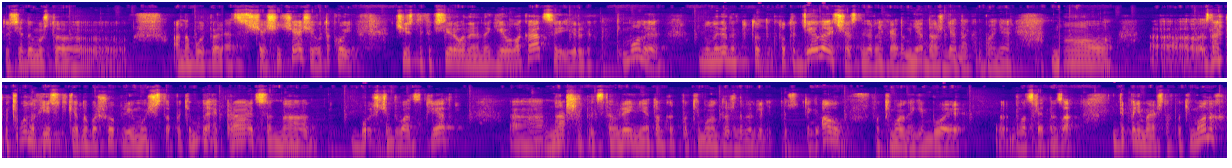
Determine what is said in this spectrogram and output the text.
То есть я думаю, что э, она будет появляться чаще и чаще. Вот такой чисто фиксированной на геолокации игры, как покемоны, ну, наверное, кто-то кто делает сейчас, наверняка, я думаю, не даже не одна компания. Но, э, знаешь, покемонов есть все-таки одно большое преимущество. Покемоны опираются на больше, чем 20 лет э, наше представление о том, как покемоны должны выглядеть. То есть ты играл в покемоны геймбое 20 лет назад, и ты понимаешь, что в покемонах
